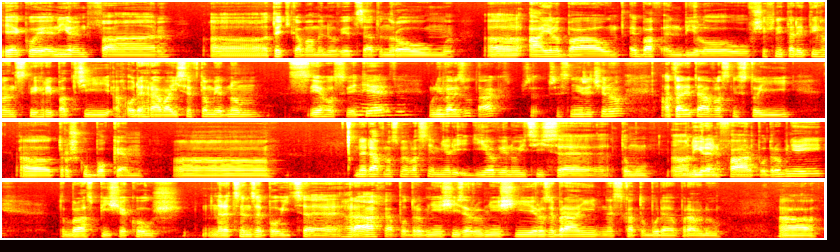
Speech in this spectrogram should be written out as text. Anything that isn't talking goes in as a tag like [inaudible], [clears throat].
jako je Nirenfar, a teďka máme nově třeba ten Rome, uh, Islebound, Above and Below, všechny tady tyhle z ty hry patří a odehrávají se v tom jednom z jeho světě Univerzu. univerzu, tak, pře- přesně řečeno. A tady ta vlastně stojí uh, trošku bokem. Uh, nedávno jsme vlastně měli i díl věnující se tomu uh, Niren Far podrobněji. To byla spíš jako už recenze po více hrách a podrobnější, zevrubnější rozebrání. Dneska to bude opravdu uh,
